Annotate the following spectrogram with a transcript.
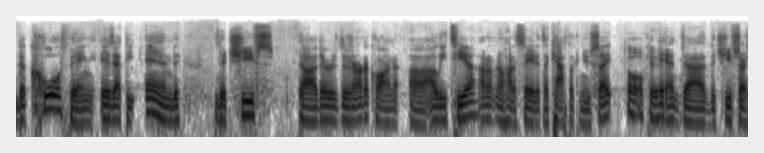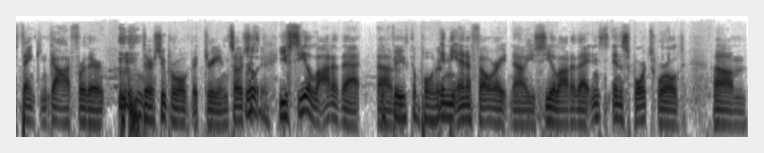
the cool thing is at the end, the Chiefs. Uh, there, there's an article on uh, Aleteia. I don't know how to say it. It's a Catholic news site. Oh, okay. And uh, the Chiefs are thanking God for their their Super Bowl victory, and so it's Really? just you see a lot of that The um, faith component. in the NFL right now. You see a lot of that in, in the sports world. Um,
